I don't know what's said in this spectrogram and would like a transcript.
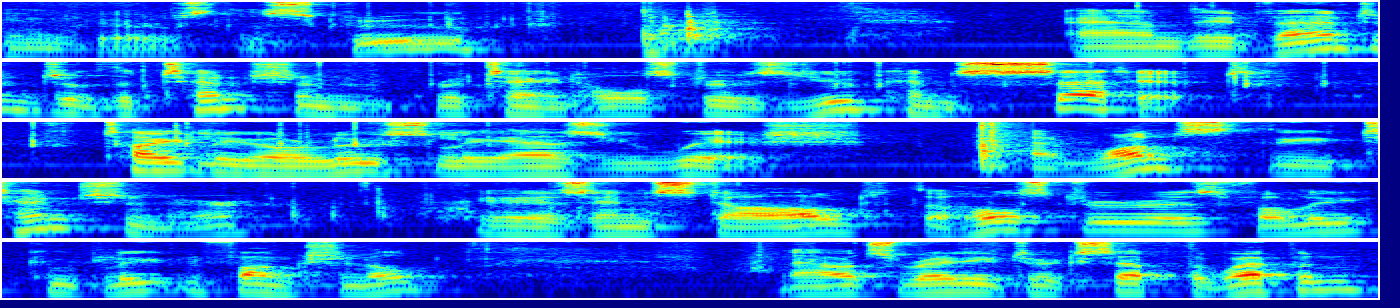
In goes the screw. And the advantage of the tension retained holster is you can set it tightly or loosely as you wish. And once the tensioner is installed, the holster is fully complete and functional. Now it's ready to accept the weapon.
